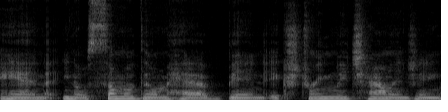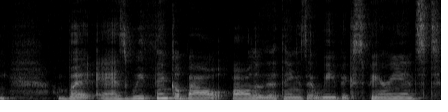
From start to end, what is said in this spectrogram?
And, you know, some of them have been extremely challenging. But as we think about all of the things that we've experienced,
